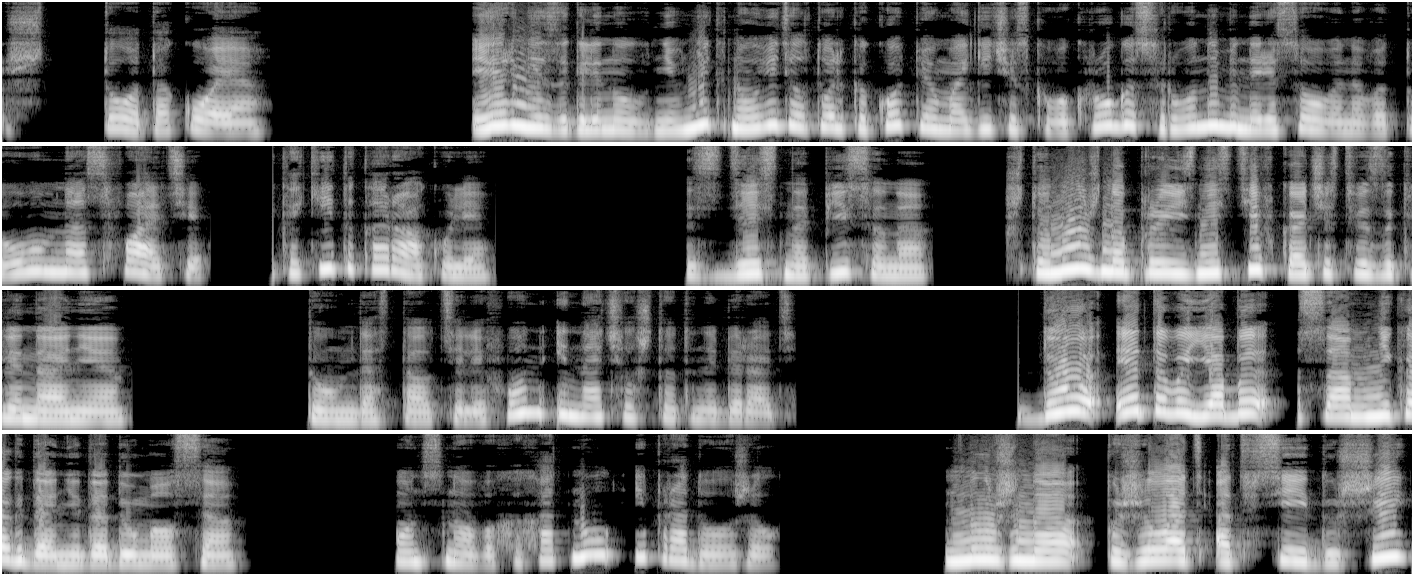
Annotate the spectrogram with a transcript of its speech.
«Что такое?» Эрни заглянул в дневник, но увидел только копию магического круга с рунами, нарисованного Томом на асфальте, и какие-то каракули. «Здесь написано, что нужно произнести в качестве заклинания». Том достал телефон и начал что-то набирать. «До этого я бы сам никогда не додумался». Он снова хохотнул и продолжил. нужно пожелать от всей души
